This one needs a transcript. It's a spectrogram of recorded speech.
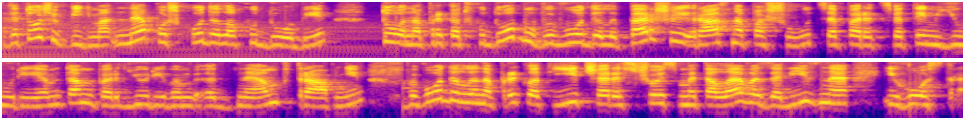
Для того, щоб відьма не пошкодила худобі, то, наприклад, худобу виводили перший раз на пашу, це перед святим Юрієм, там перед Юрієвим е, днем в травні. Виводили, наприклад, її через щось металеве, залізне і гостре.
